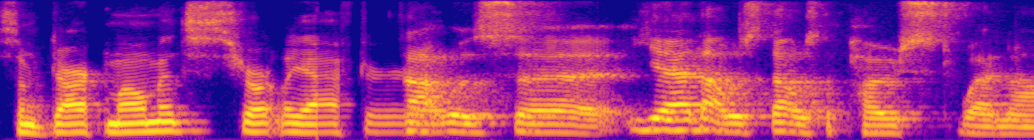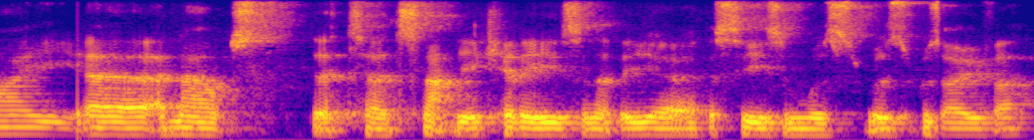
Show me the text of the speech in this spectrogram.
some dark moments shortly after? That was uh, yeah, that was that was the post when I uh, announced that I'd snapped the Achilles and that the uh, the season was was was over.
